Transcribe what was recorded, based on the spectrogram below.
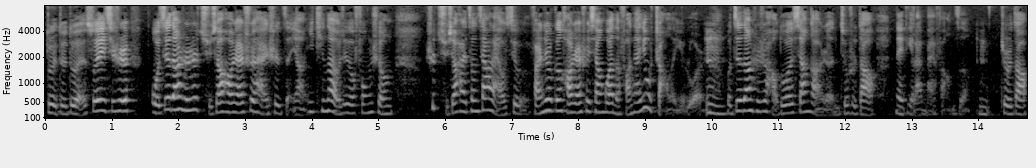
对对对，所以其实我记得当时是取消豪宅税还是怎样，一听到有这个风声，是取消还是增加来，我记得反正就是跟豪宅税相关的，房价又涨了一轮儿。嗯，我记得当时是好多香港人就是到内地来买房子，嗯，就是到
